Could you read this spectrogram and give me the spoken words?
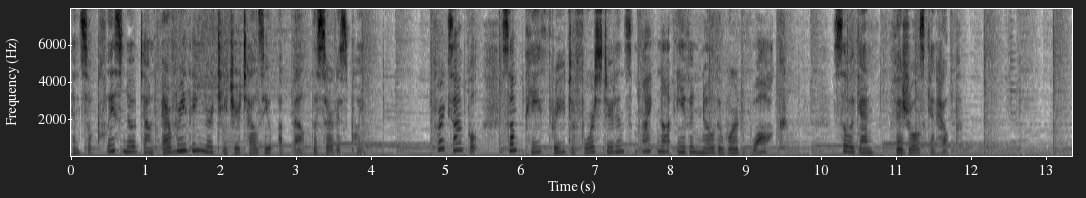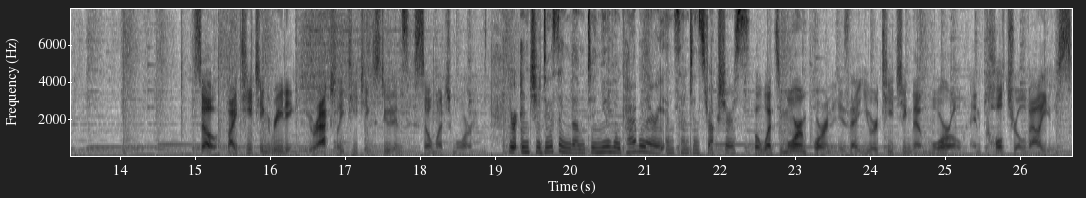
and so please note down everything your teacher tells you about the service point. For example, some P3 to 4 students might not even know the word walk. So again, visuals can help. So, by teaching reading, you're actually teaching students so much more. You're introducing them to new vocabulary and sentence structures. But what's more important is that you are teaching them moral and cultural values.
